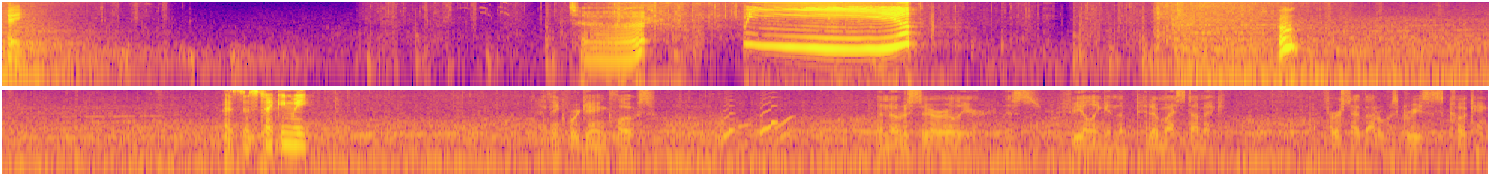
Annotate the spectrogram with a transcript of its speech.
Okay. So... taking me? I think we're getting close. I noticed it earlier, this feeling in the pit of my stomach. At first I thought it was Greez's cooking.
